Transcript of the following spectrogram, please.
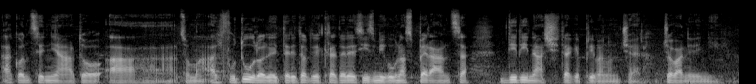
ha consegnato a, insomma, al futuro dei territori del cratere sismico una speranza di rinascita che prima non c'era. Giovanni Legnini.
